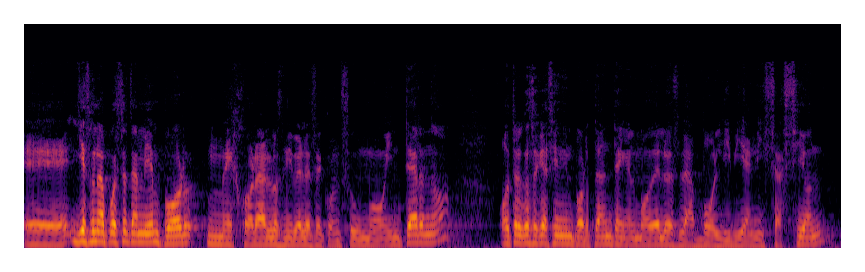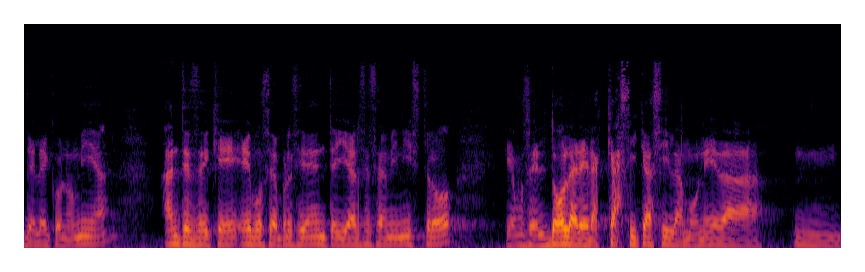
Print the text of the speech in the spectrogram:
Eh, y es una apuesta también por mejorar los niveles de consumo interno Otra cosa que ha sido importante en el modelo es la bolivianización de la economía. Antes de que Evo sea presidente y Arce sea ministro, digamos, el dólar era casi casi la moneda, mm,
